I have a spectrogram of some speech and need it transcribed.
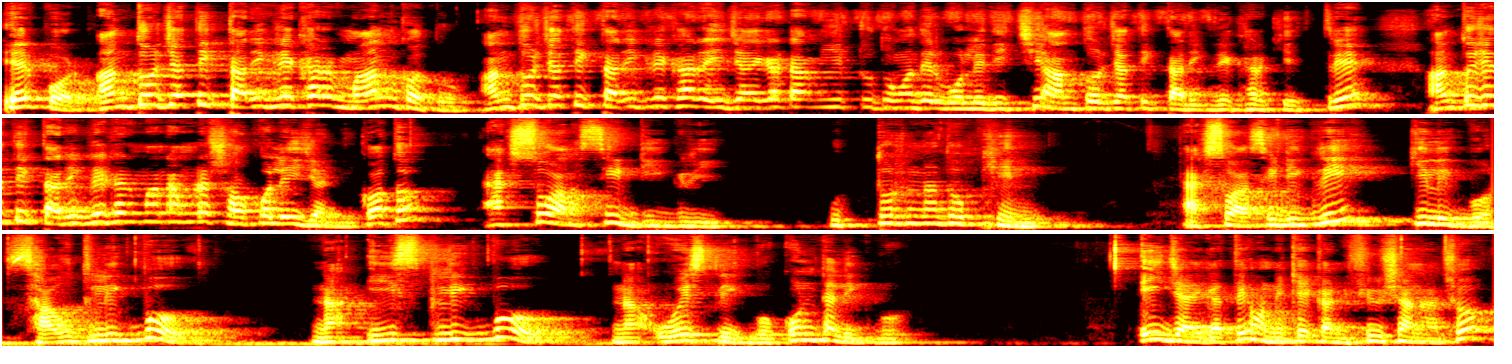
এরপর, আন্তর্জাতিক তারিখ রেখার মান কত? আন্তর্জাতিক তারিখ রেখার এই জায়গাটা আমি একটু তোমাদের বলে দিচ্ছি, আন্তর্জাতিক তারিখ রেখার ক্ষেত্রে। আন্তর্জাতিক তারিখ রেখার মান আমরা সকলেই জানি। কত? একশো আশি ডিগ্রি। উত্তর না দক্ষিণ? একশো আশি ডিগ্রি কি লিখব? সাউথ লিখব? না ইস্ট লিখব? না ওয়েস্ট লিখব? কোনটা লিখব? এই জায়গাতে অনেকে কনফিউশন আছো।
